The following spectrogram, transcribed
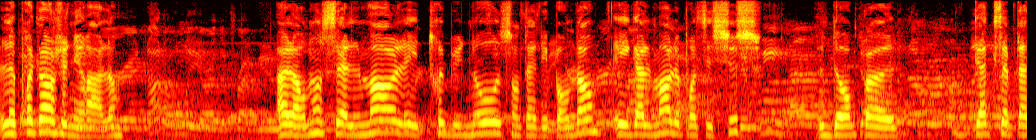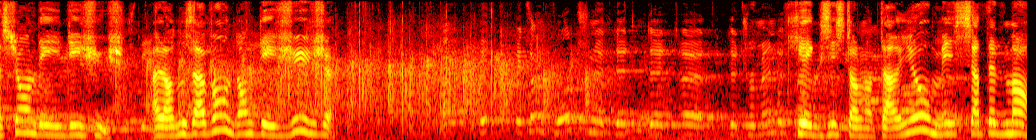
Le procureur général. Alors, non seulement les tribunaux sont indépendants, et également le processus euh, d'acceptation des juges. Alors, nous avons donc des juges qui existent en Ontario, mais certainement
